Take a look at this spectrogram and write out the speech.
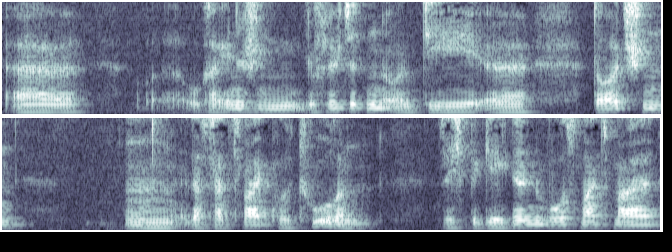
äh, ukrainischen Geflüchteten und die äh, Deutschen, mh, dass da zwei Kulturen sich begegnen, wo es manchmal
